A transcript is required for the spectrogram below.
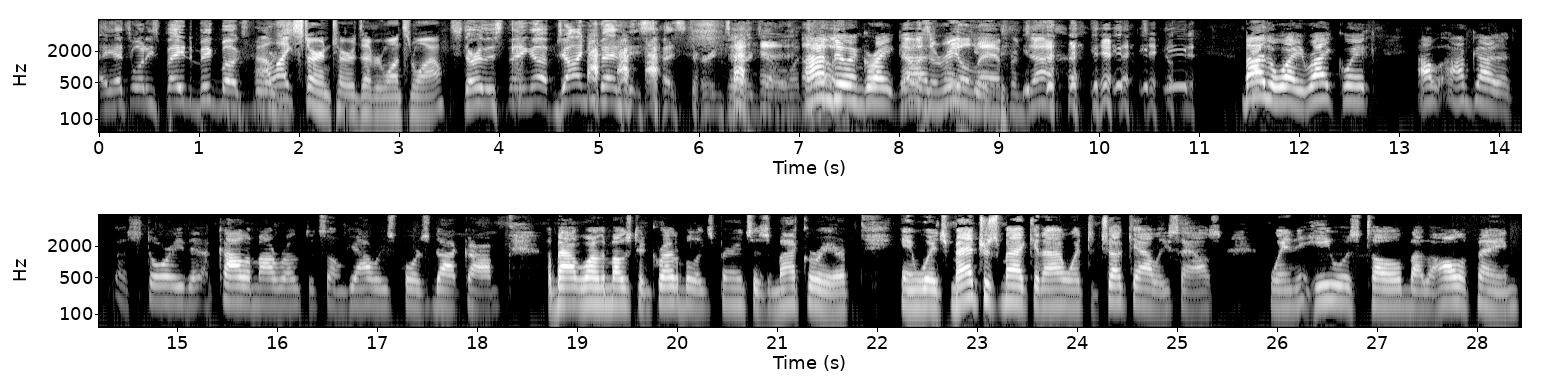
Hey, that's what he's paid the big bucks for. I like stirring turds every once in a while. stir this thing up, John. You've had stirring turds. every once in a I'm doing great, That was a real Thank you. laugh from John. right. By the way, right quick, I, I've got a, a story that a column I wrote that's on GallerySports.com about one of the most incredible experiences of my career, in which Mattress Mack and I went to Chuck Howley's house when he was told by the Hall of Fame,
